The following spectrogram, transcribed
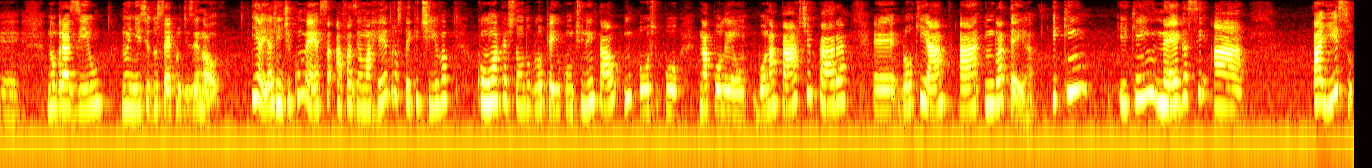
é, no Brasil no início do século XIX. E aí a gente começa a fazer uma retrospectiva com a questão do bloqueio continental imposto por Napoleão Bonaparte para é, bloquear a Inglaterra. E quem, e quem nega-se a, a isso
